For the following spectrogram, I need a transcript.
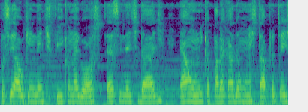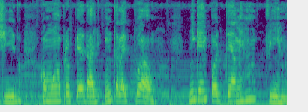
Por ser algo que identifica o negócio, essa identidade é a única para cada um estar protegido como uma propriedade intelectual. Ninguém pode ter a mesma firma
